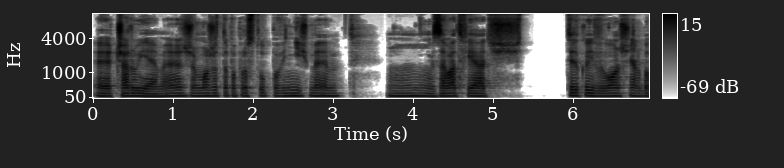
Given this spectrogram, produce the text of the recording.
e, czarujemy, że może to po prostu powinniśmy mm, załatwiać tylko i wyłącznie, albo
